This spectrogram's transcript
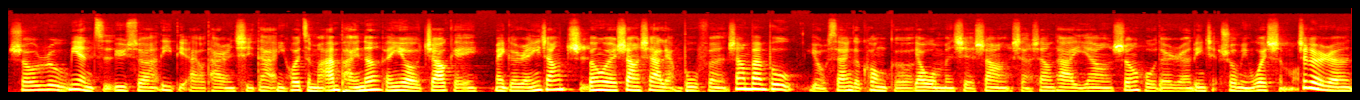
收入、面子、预算、地点，还有他人期待，你会怎么安排呢？朋友交给每个人一张纸，分为上下两部分。上半部有三个空格，要我们写上想像他一样生活的人，并且说明为什么。这个人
